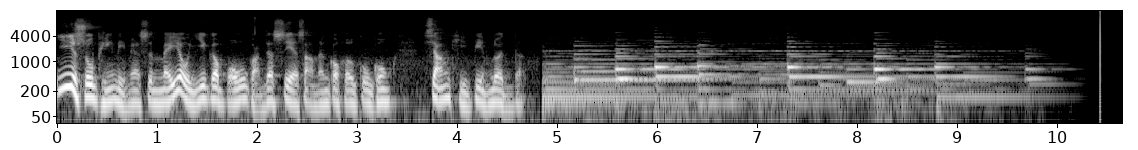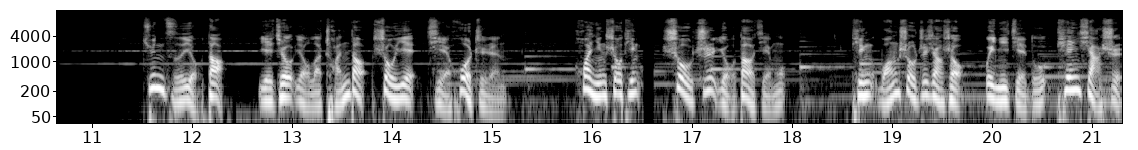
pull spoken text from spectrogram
艺术品里面是没有一个博物馆在世界上能够和故宫相提并论的。君子有道，也就有了传道授业解惑之人。欢迎收听《授之有道》节目，听王寿之教授为你解读天下事。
